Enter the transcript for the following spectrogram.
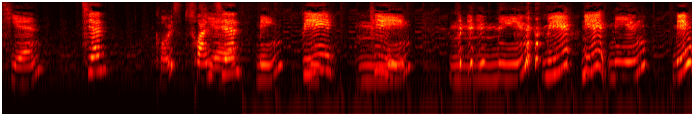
Tian. Tian. Close. Chuan Tian. Ming. B. Mm. Ping. Mm. Ming. Ming. Ni. Ming. Ming.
